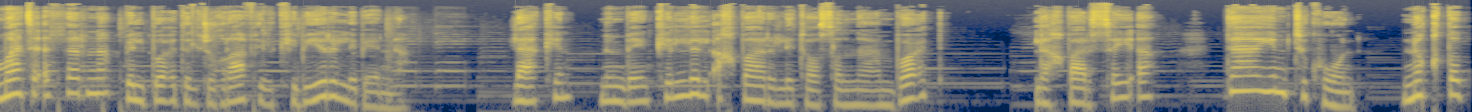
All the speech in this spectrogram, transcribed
وما تأثرنا بالبعد الجغرافي الكبير اللي بيننا. لكن من بين كل الأخبار اللي توصلنا عن بعد الأخبار السيئة دايم تكون نقطة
